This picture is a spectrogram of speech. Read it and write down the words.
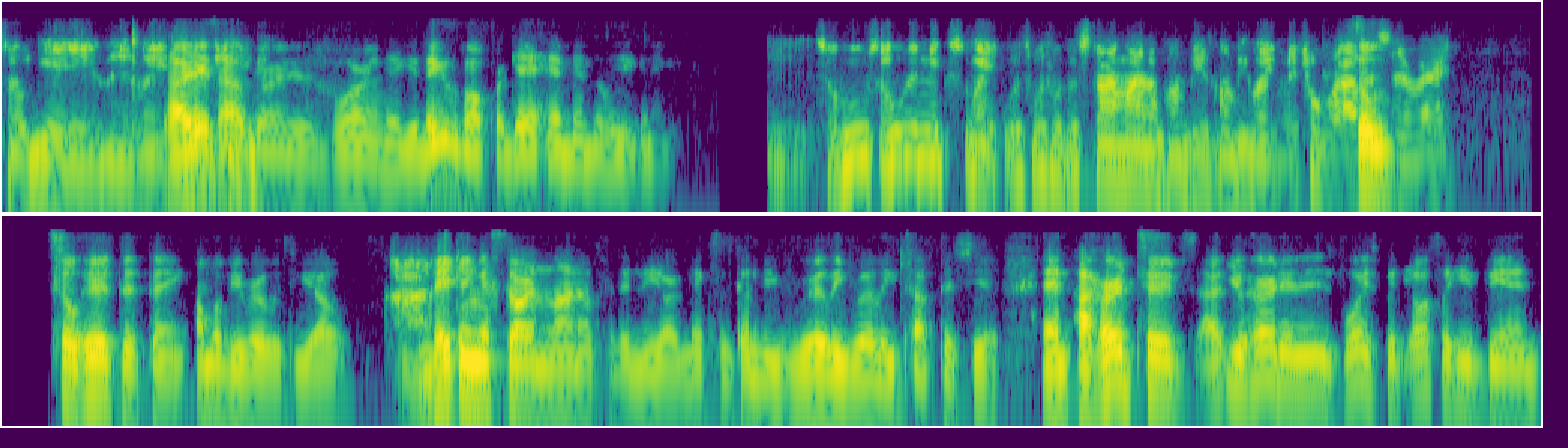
so yeah, man. Like, Tyrese Halliburton is boring, nigga. Niggas gonna forget him in the league. Nigga. So who, so who the Knicks like? What's what's what the starting lineup gonna be? It's gonna be like Mitchell Robinson, right? So here's the thing. I'm gonna be real with you, yo. Making a starting lineup for the New York Knicks is going to be really, really tough this year. And I heard Tibbs. uh, You heard it in his voice, but also he's being,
